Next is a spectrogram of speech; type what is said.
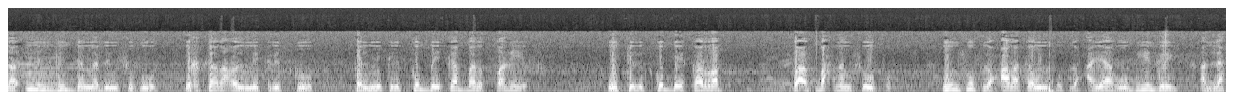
ضئيل جدا ما بنشوفوش. اخترعوا الميكروسكوب. فالميكروسكوب بيكبر الصغير والتلسكوب بيقرب فأصبحنا نشوفه ونشوف له حركة ونشوف له حياة وبيجري. الله.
